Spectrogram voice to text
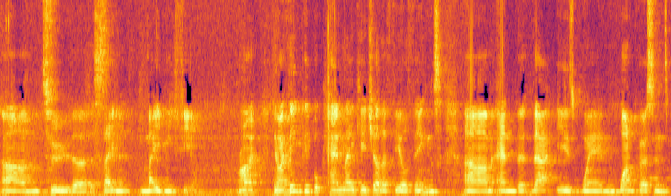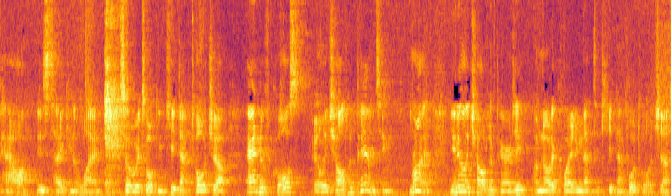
um, to the, the statement made me feel right? Now, I think people can make each other feel things, um, and that that is when one person's power is taken away. So we're talking kidnap torture, and of course, early childhood parenting, right? In early childhood parenting, I'm not equating that to kidnap or torture.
